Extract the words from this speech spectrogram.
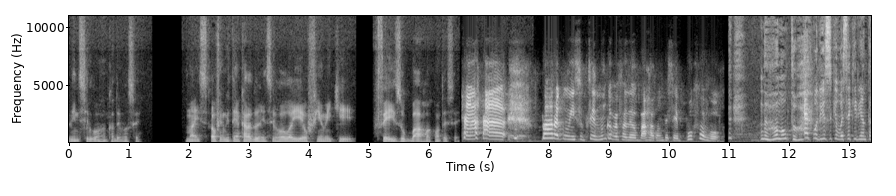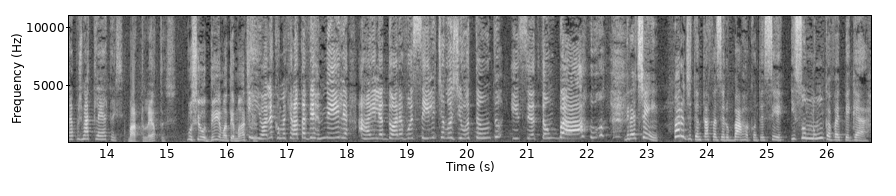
Lindsay Lohan, cadê você? Mas é o filme que tem a cara do Lindsay Lohan e é o filme que fez o barro acontecer. Para com isso, que você nunca vai fazer o barro acontecer, por favor. Não, não tô. É por isso que você queria entrar pros matletas. Matletas? Você odeia matemática? E olha como é que ela tá vermelha. Ah, ele adora você, ele te elogiou tanto. Isso é tão barro. Gretchen, para de tentar fazer o barro acontecer. Isso nunca vai pegar.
